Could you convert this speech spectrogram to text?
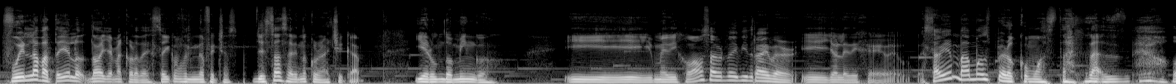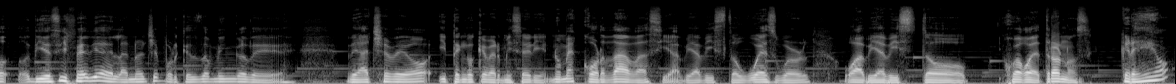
Fue en la batalla. No, ya me acordé, estoy confundiendo fechas. Yo estaba saliendo con una chica y era un domingo. Y me dijo, vamos a ver Baby Driver. Y yo le dije, está bien, vamos, pero como hasta las diez y media de la noche porque es domingo de, de HBO y tengo que ver mi serie. No me acordaba si había visto Westworld o había visto Juego de Tronos. Creo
